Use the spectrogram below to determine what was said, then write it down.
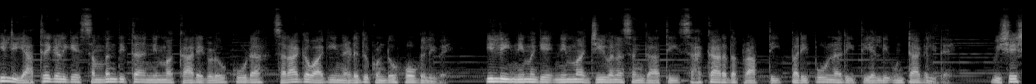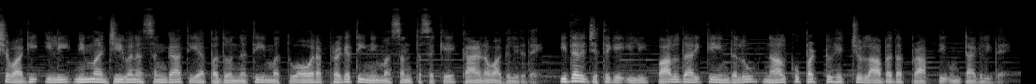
ಇಲ್ಲಿ ಯಾತ್ರೆಗಳಿಗೆ ಸಂಬಂಧಿತ ನಿಮ್ಮ ಕಾರ್ಯಗಳು ಕೂಡ ಸರಾಗವಾಗಿ ನಡೆದುಕೊಂಡು ಹೋಗಲಿವೆ. ಇಲ್ಲಿ ನಿಮಗೆ ನಿಮ್ಮ ಜೀವನ ಸಂಗಾತಿ ಸಹಕಾರದ ಪ್ರಾಪ್ತಿ ಪರಿಪೂರ್ಣ ರೀತಿಯಲ್ಲಿ ಉಂಟಾಗಲಿದೆ. ವಿಶೇಷವಾಗಿ ಇಲ್ಲಿ ನಿಮ್ಮ ಜೀವನ ಸಂಗಾತಿಯ ಪದೋನ್ನತಿ ಮತ್ತು ಅವರ ಪ್ರಗತಿ ನಿಮ್ಮ ಸಂತಸಕ್ಕೆ ಕಾರಣವಾಗಲಿದೆ. ಇದರ ಜೊತೆಗೆ ಇಲ್ಲಿ ಪಾಲುದಾರಿಕೆಯಿಂದಲೂ ನಾಲ್ಕು ಪಟ್ಟು ಹೆಚ್ಚು ಲಾಭದ ಪ್ರಾಪ್ತಿ ಉಂಟಾಗಲಿದೆ.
